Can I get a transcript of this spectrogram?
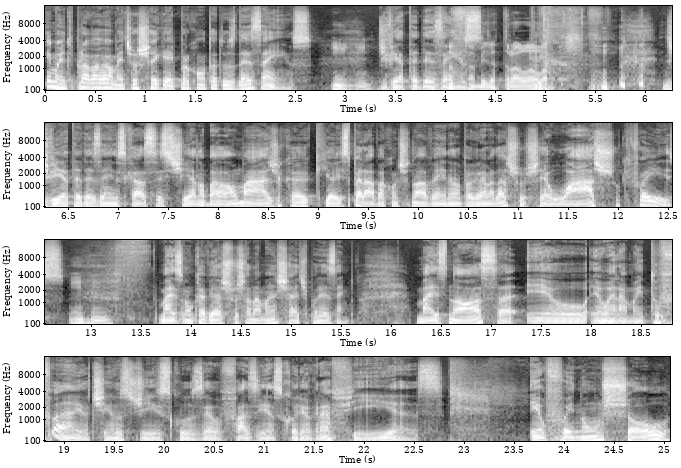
E muito provavelmente eu cheguei por conta dos desenhos. Devia ter desenhos. Família Trololó. Devia ter desenhos que eu assistia no Balão Mágica que eu esperava continuar vendo no programa da Xuxa. Eu acho que foi isso. Mas nunca vi a Xuxa na manchete, por exemplo. Mas, nossa, eu, eu era muito fã. Eu tinha os discos, eu fazia as coreografias. Eu fui num show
